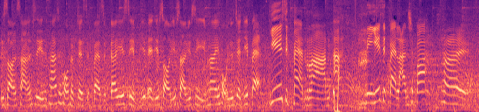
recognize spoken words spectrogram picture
สิบสองสิบสามสิบสี่สิบห้าสิบหกสิบเจ็ดสิบแปดสิบเก้ายี่สิบยี่สิบเอ็ดยี่สิบสองยี่สิบสามยี่สิบสี่ยี่สิบห้ายี่สิบหกยี่สิบเจ็ดยี่สิบแปด28ร้าน อะ มี28ร้านใช่ปะใช่แ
